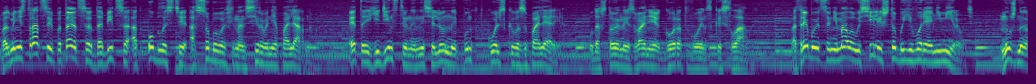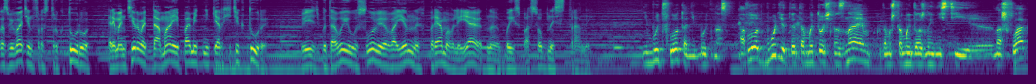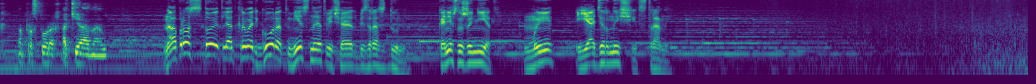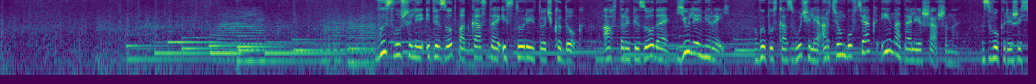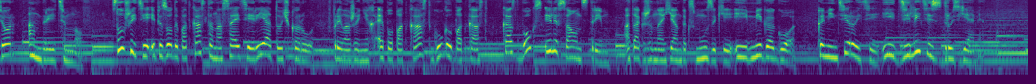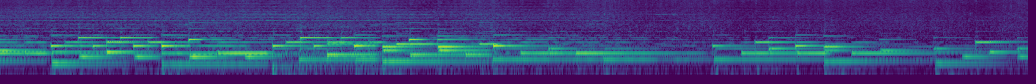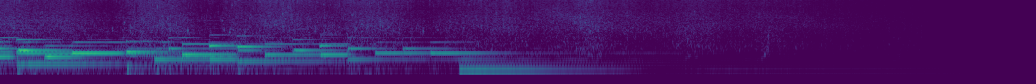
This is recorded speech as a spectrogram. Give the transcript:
В администрации пытаются добиться от области особого финансирования Полярного. Это единственный населенный пункт Кольского Заполярья удостоенный звания «Город воинской славы». Потребуется немало усилий, чтобы его реанимировать. Нужно развивать инфраструктуру, ремонтировать дома и памятники архитектуры, ведь бытовые условия военных прямо влияют на боеспособность страны. Не будет флота, не будет нас. А флот будет, это мы точно знаем, потому что мы должны нести э, наш флаг на просторах океана. На вопрос, стоит ли открывать город, местные отвечают без раздумий. Конечно же, нет. Мы – ядерный щит страны. Вы слушали эпизод подкаста «Истории.док». Автор эпизода – Юлия Мирей. Выпуск озвучили Артем Буфтяк и Наталья Шашина. Звукорежиссер Андрей Темнов. Слушайте эпизоды подкаста на сайте ria.ru в приложениях Apple Podcast, Google Podcast, CastBox или SoundStream, а также на Яндекс Музыке и Мегаго. Комментируйте и делитесь с друзьями.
